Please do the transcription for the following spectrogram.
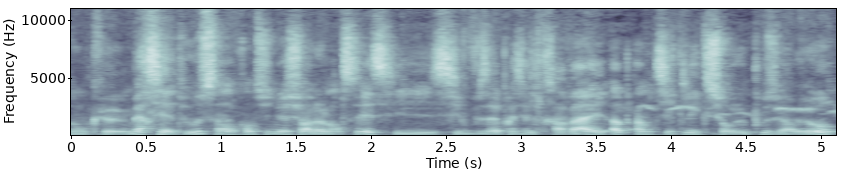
Donc euh, merci à tous, hein, continuez sur la lancée, si, vous appréciez le travail, hop, un petit clic sur le pouce vers le haut,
